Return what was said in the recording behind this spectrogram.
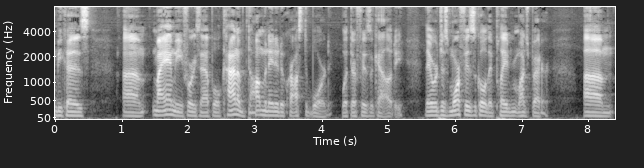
because um, Miami, for example, kind of dominated across the board with their physicality. They were just more physical. They played much better. Um,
